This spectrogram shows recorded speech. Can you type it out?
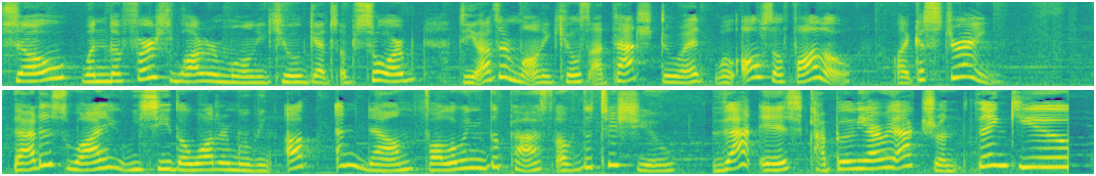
So, when the first water molecule gets absorbed, the other molecules attached to it will also follow, like a string. That is why we see the water moving up and down following the path of the tissue. That is capillary action. Thank you!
